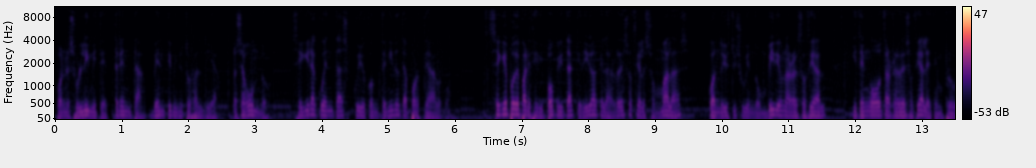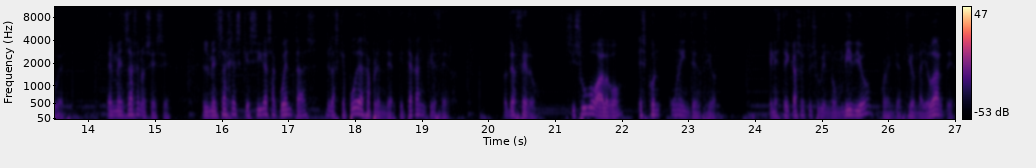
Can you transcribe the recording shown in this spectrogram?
ponerse un límite 30, 20 minutos al día. Lo segundo, seguir a cuentas cuyo contenido te aporte algo. Sé que puede parecer hipócrita que diga que las redes sociales son malas cuando yo estoy subiendo un vídeo a una red social y tengo otras redes sociales de Improver. El mensaje no es ese. El mensaje es que sigas a cuentas de las que puedas aprender, que te hagan crecer. Lo tercero, si subo algo es con una intención. En este caso estoy subiendo un vídeo con la intención de ayudarte,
